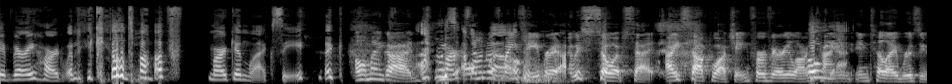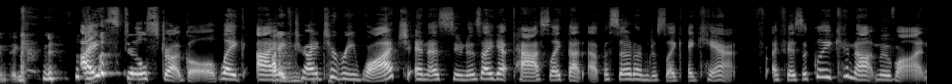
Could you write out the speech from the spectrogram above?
it very hard when they killed off Mark and Lexie. Like, Oh my god, Mark Sloan was my favorite. I was so upset. I stopped watching for a very long Oh, time yeah. until I resumed again. I still struggle. Like, I've I- tried to rewatch, and as soon as I get past like that episode, I'm just like, I can't. I physically cannot move on.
